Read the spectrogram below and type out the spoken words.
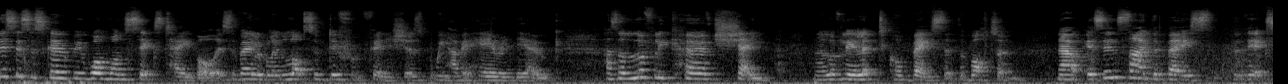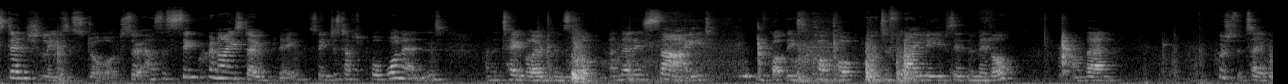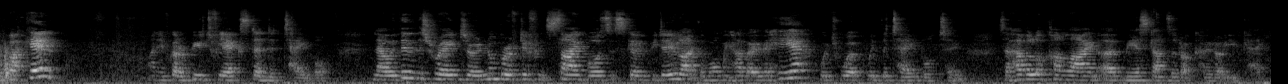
This is the Skovby 116 table. It's available in lots of different finishes. We have it here in the oak. Has a lovely curved shape and a lovely elliptical base at the bottom. Now it's inside the base that the extension leaves are stored, so it has a synchronised opening, so you just have to pull one end and the table opens up, and then inside you've got these pop-up butterfly leaves in the middle, and then push the table back in, and you've got a beautifully extended table. Now within this range there are a number of different sideboards that Skovby do, like the one we have over here, which work with the table too. So have a look online at miastanza.co.uk.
